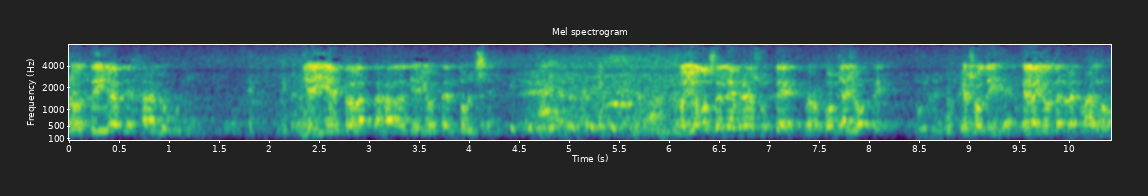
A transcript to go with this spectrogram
los días de Halloween. Y ahí entra la tajada de ayote en dulce. No, yo no celebré eso usted, pero come ayote. Esos días. El ayote no es malo.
